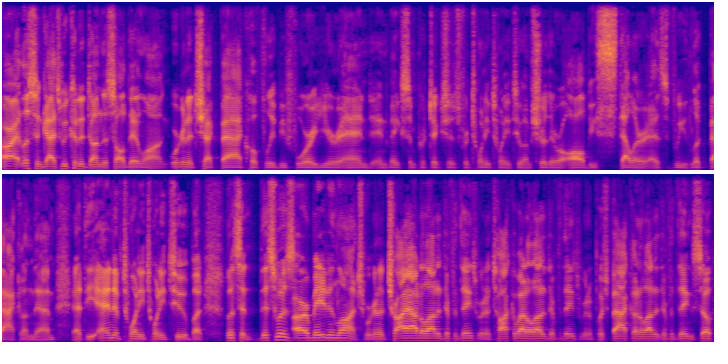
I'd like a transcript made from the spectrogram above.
all right, listen, guys, we could have done this all day long. We're going to check back hopefully before year end and make some predictions for 2022. I'm sure they will all be stellar as we look back on them at the end of 2022. But listen, this was our maiden launch. We're going to try out a lot of different things. We're going to talk about a lot of different things. We're going to push back on a lot of different things. So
